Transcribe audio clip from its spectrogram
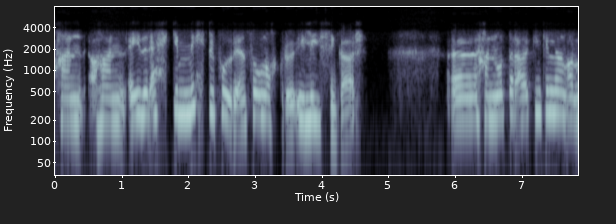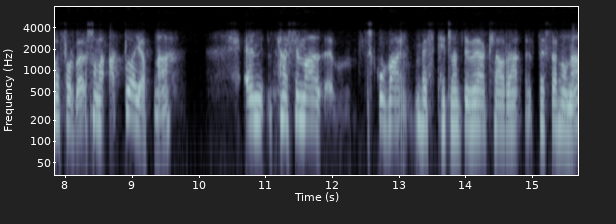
Hann, hann eigðir ekki miklu púri en þó nokkru í lýsingar. Uh, hann notar aðgengilegan orðaforða svona alla jafna en það sem að sko var mest heillandi við að klára þessa núna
